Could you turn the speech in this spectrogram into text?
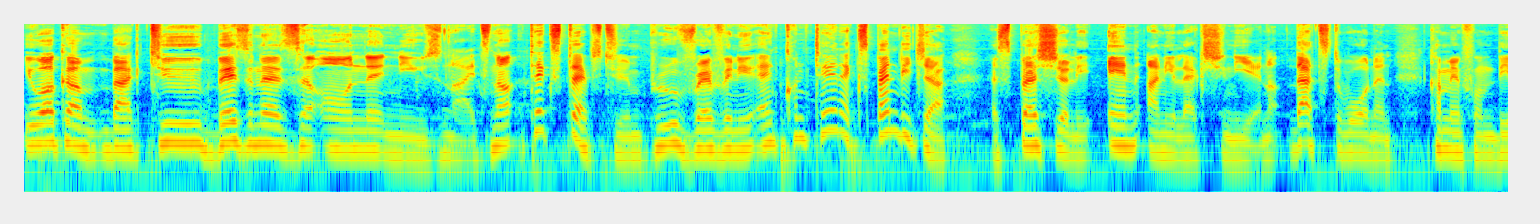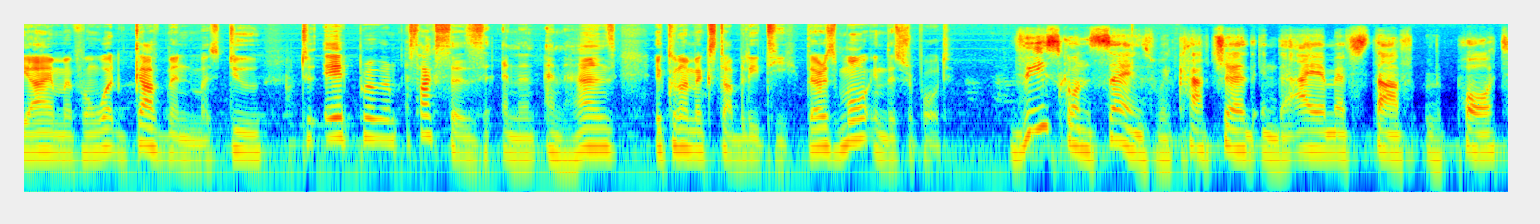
You're welcome back to Business on Newsnight. Now, take steps to improve revenue and contain expenditure, especially in an election year. Now, that's the warning coming from the IMF on what government must do to aid program success and enhance economic stability. There is more in this report. These concerns were captured in the IMF staff report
